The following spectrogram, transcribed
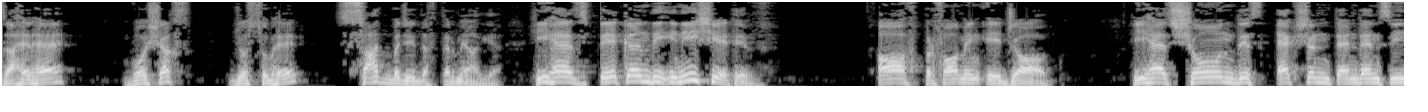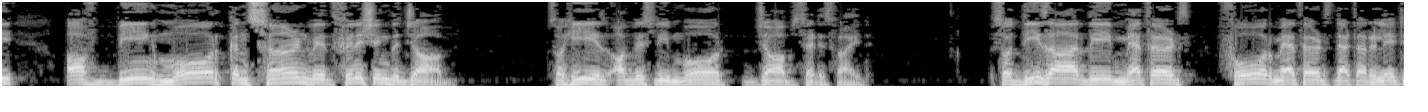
ظاہر ہے وہ شخص جو صبح سات بجے دفتر میں آ گیا he has taken the initiative of performing a job has shown this action tendency of being more concerned with finishing the job so he is obviously more job satisfied so these are the methods four method that are relate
